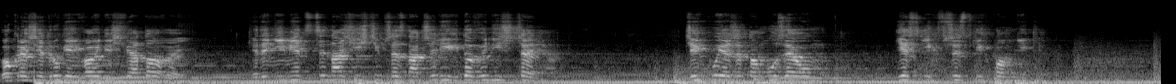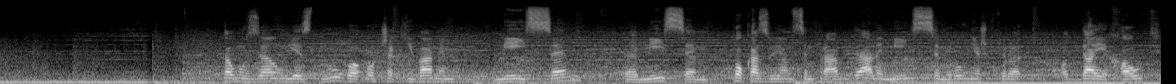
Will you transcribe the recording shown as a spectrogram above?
w okresie II wojny światowej, kiedy niemieccy naziści przeznaczyli ich do wyniszczenia. Dziękuję, że to muzeum jest ich wszystkich pomnikiem. To muzeum jest długo oczekiwanym miejscem, e, miejscem pokazującym prawdę, ale miejscem również, które oddaje hołd.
